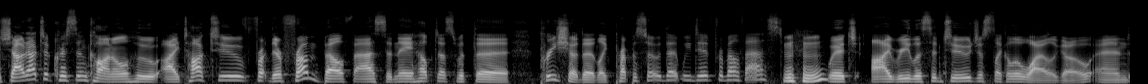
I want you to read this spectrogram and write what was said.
Shout out to Kristen Connell, who I talked to. Fr- they're from Belfast, and they helped us with the pre-show, the like prepisode that we did for Belfast, Mm-hmm. which I re-listened to just like a little while ago. And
